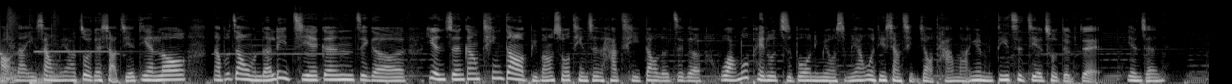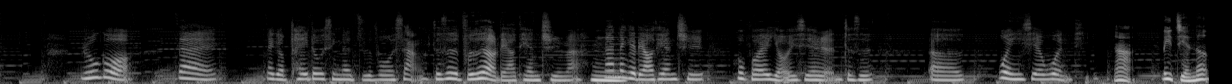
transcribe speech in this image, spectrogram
好，那以上我们要做一个小节点喽。那不知道我们的丽杰跟这个燕珍刚听到，比方说婷芝她提到了这个网络陪读直播，你们有什么样问题想请教他吗？因为你们第一次接触，对不对？燕珍，如果。在那个陪读型的直播上，就是不是有聊天区嘛？那那个聊天区会不会有一些人，就是呃问一些问题？那丽姐呢？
